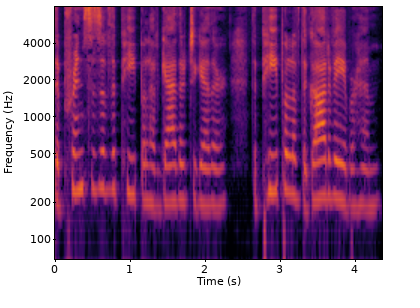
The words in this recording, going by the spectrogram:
The princes of the people have gathered together, the people of the God of Abraham.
